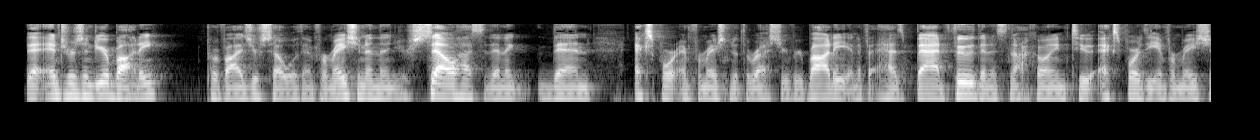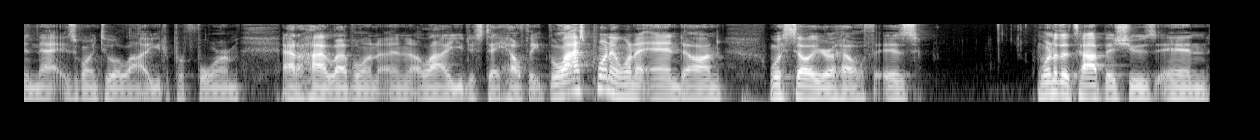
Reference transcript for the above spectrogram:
that enters into your body provides your cell with information, and then your cell has to then then export information to the rest of your body. And if it has bad food, then it's not going to export the information that is going to allow you to perform at a high level and, and allow you to stay healthy. The last point I want to end on with cellular health is one of the top issues in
